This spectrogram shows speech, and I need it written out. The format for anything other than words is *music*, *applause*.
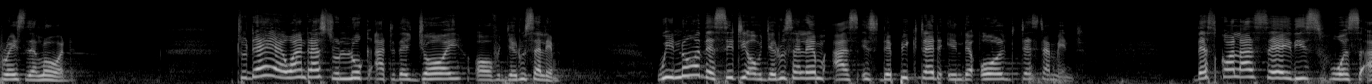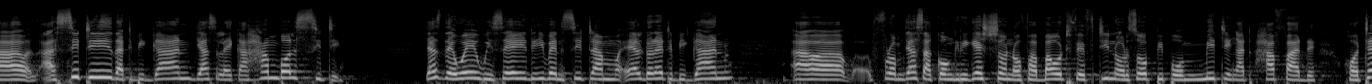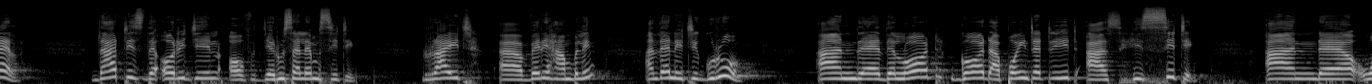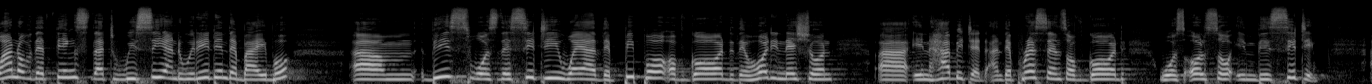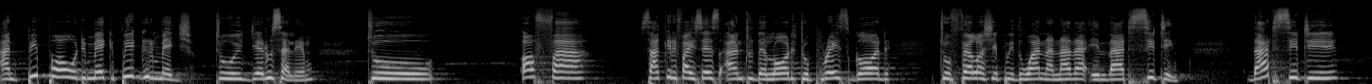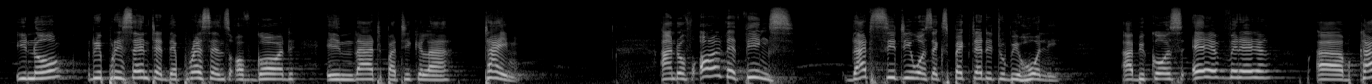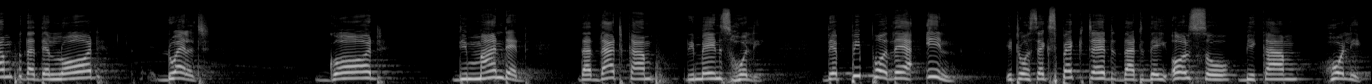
Praise the Lord. Today, I want us to look at the joy of Jerusalem. We know the city of Jerusalem as is depicted in the Old Testament. The scholars say this was a, a city that began just like a humble city. Just the way we said, even CITAM Eldoret began uh, from just a congregation of about 15 or so people meeting at Harvard Hotel. That is the origin of Jerusalem city, right? Uh, very humbling. And then it grew. And uh, the Lord God appointed it as his city. And uh, one of the things that we see and we read in the Bible, um, this was the city where the people of God, the holy nation, uh, inhabited, and the presence of God was also in this city. And people would make pilgrimage to Jerusalem to offer sacrifices unto the Lord, to praise God, to fellowship with one another in that city. That city, you know, represented the presence of God in that particular time. And of all the things, that city was expected to be holy uh, because every uh, camp that the Lord dwelt, God demanded that that camp remains holy. The people therein, it was expected that they also become holy.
